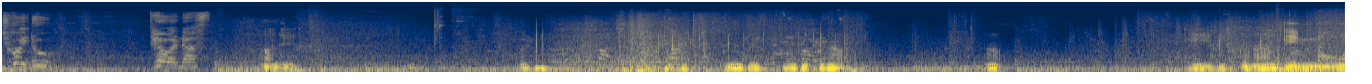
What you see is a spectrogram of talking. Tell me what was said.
Chui đu. Theodos. À đi. Đi, đi, đi, đi, nào. Đi, đi, đi, nào. Anh nói.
